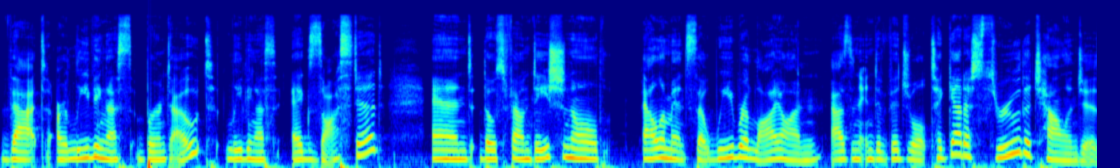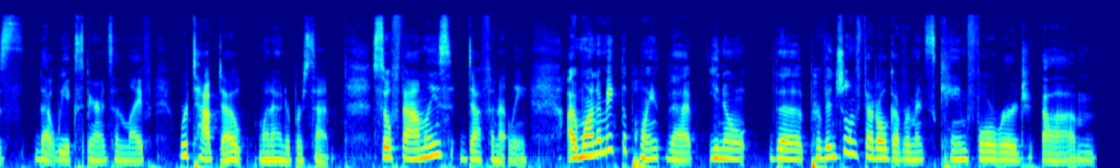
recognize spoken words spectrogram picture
that are leaving us burnt out, leaving us exhausted, and those foundational elements that we rely on as an individual to get us through the challenges that we experience in life, we're tapped out 100%. So, families, definitely. I want to make the point that, you know, the provincial and federal governments came forward um,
